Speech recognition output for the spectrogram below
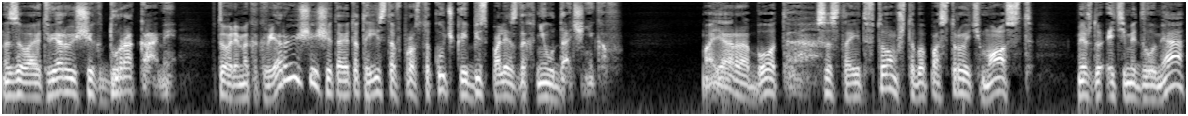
называют верующих дураками, то время как верующие считают атеистов просто кучкой бесполезных неудачников. Моя работа состоит в том, чтобы построить мост между этими двумя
